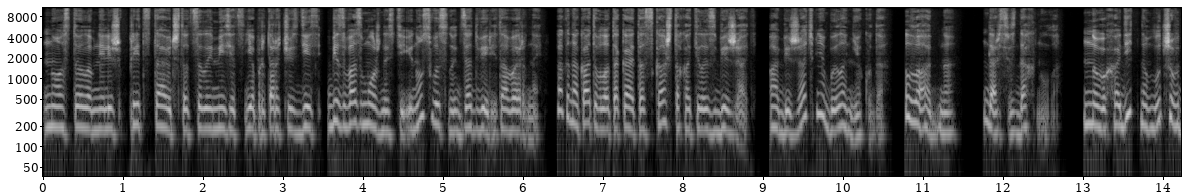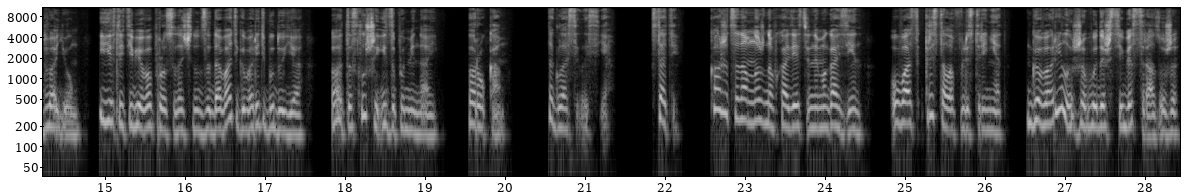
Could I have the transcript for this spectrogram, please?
Но стоило мне лишь представить, что целый месяц я проторчу здесь без возможности и нос высунуть за двери таверны, как накатывала такая тоска, что хотелось сбежать. А бежать мне было некуда. «Ладно», — Дарси вздохнула. «Но выходить нам лучше вдвоем. И если тебе вопросы начнут задавать, говорить буду я. А ты слушай и запоминай. По рукам», — согласилась я. «Кстати, кажется, нам нужно в хозяйственный магазин. У вас кристаллов в люстре нет. Говорила же, выдашь себе сразу же.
